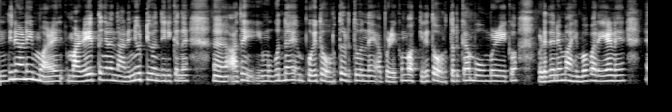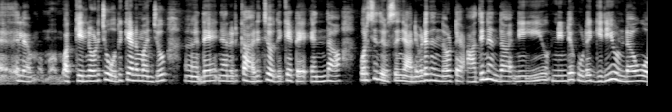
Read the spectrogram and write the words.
എന്തിനാണ് ഈ മഴ മഴയത്ത് ഇങ്ങനെ നനഞ്ഞൊട്ടി വന്നിരിക്കുന്നത്? അത് ഈ മുകുന്ദൻ പോയി തോർത്തെടുത്തു വന്നേ. അപ്പോഴേക്കും വക്കീൽ തോർത്തെടുക്കാൻ പോകുമ്പോഴേക്കും ഇവിടെ തന്നെ മഹിമ പറയാണ് അല്ല വക്കീലിനോട് ചോദിക്കുകയാണ് മഞ്ജു. ദേ ഞാനൊരു കാര്യം ചോദിക്കട്ടെ? എന്താ? കുറച്ച് ദിവസം ഞാനിവിടെ നിന്നോട്ടെ. അതിനെന്താ? നീ നിന്റെ കൂടെ ഗിരി ഉണ്ടാവുമോ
